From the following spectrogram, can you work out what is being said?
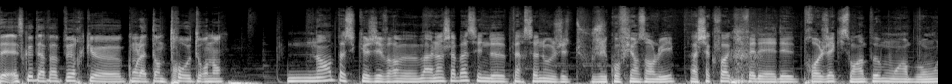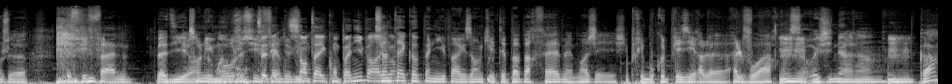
est-ce que t'as pas peur que qu'on l'attende trop au tournant? Non, parce que j'ai vraiment. Alain Chabat, c'est une personne où j'ai confiance en lui. À chaque fois qu'il fait des, des projets qui sont un peu moins bons, je, je suis fan. C'est-à-dire. Son un humour, je suis fan de C'est-à-dire lui. Santa et compagnie, par Santa et compagnie, par exemple, qui était pas parfait, mais moi j'ai pris beaucoup de plaisir à le, à le voir. exemple C'est original, hein. Mhm. Quoi?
